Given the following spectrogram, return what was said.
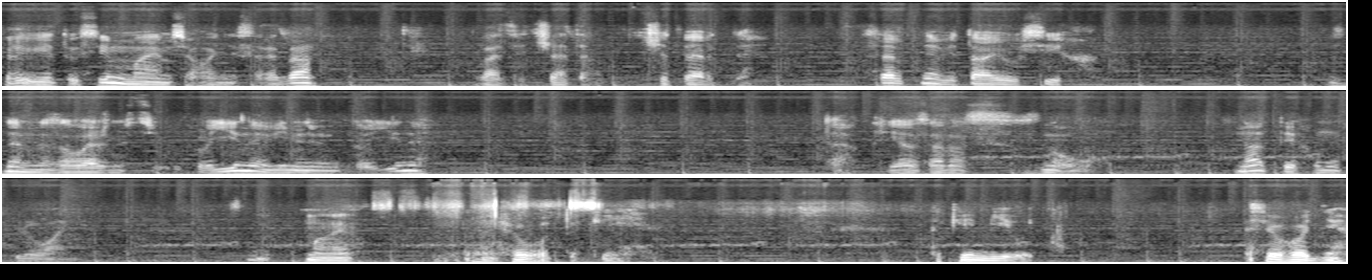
Привіт усім! Маємо сьогодні середа, 24 серпня. Вітаю усіх з Днем Незалежності України, вільної України. Так, я зараз знову на тихому полюванні. Маю от такий, такий білий. Сьогодні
